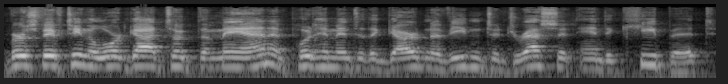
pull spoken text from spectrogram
Verse 15 The Lord God took the man and put him into the Garden of Eden to dress it and to keep it.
